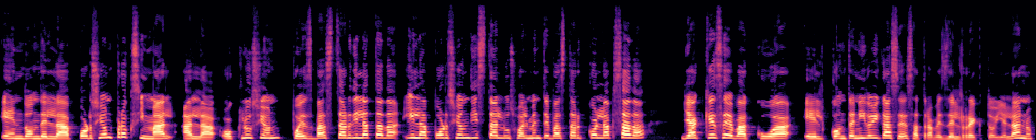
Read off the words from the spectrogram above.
en donde la porción proximal a la oclusión pues va a estar dilatada y la porción distal usualmente va a estar colapsada ya que se evacúa el contenido y gases a través del recto y el ano.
